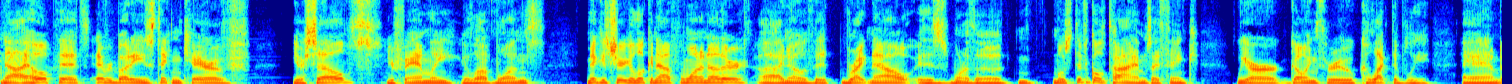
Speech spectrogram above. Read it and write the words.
Now, I hope that everybody's taking care of yourselves, your family, your loved ones, making sure you're looking out for one another. Uh, I know that right now is one of the m- most difficult times I think we are going through collectively. And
